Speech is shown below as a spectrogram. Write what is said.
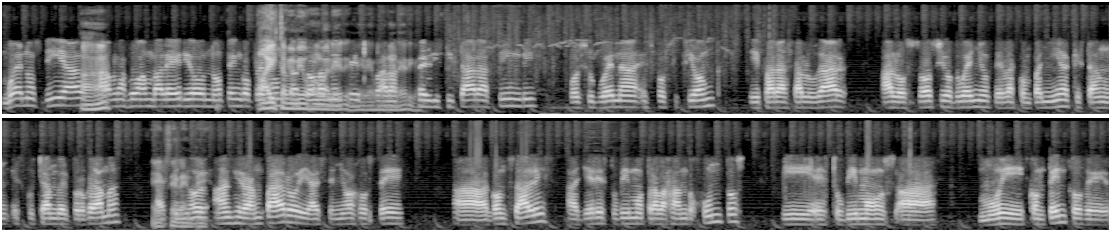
Buenos días, Ajá. habla Juan Valerio. No tengo Ahí preguntas, está mi amigo Juan solamente Valerio, mire, Juan para Valerio. felicitar a Cindy por su buena exposición y para saludar a los socios dueños de la compañía que están escuchando el programa, al Excelente. señor Ángel Amparo y al señor José ah, González. Ayer estuvimos trabajando juntos y estuvimos ah, muy contentos de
